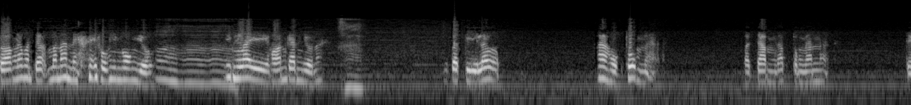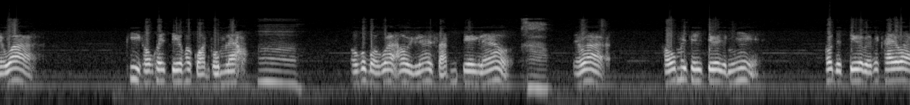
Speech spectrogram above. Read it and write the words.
สองแล้วมันจะมานั่นเนี่ยให้ผมยังงงอยู่เอ อเออเออยิ่งไล่หอนกันอยู่นะครับปกติแล้วห้าหกทุ่มน่ะ ประจำครับตรงนั้นน่ะแต่ว่าพี่เขาเคยเจอมาก่อนผมแล้วเออเขาก็บอกว่าเอาอีกแล้วไอ้สันเจออีกแล้ว ครับ แต่ว่าเขาไม่เคยเจออย่างนี้เขาจะเจอแบบคล้ายๆว่า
